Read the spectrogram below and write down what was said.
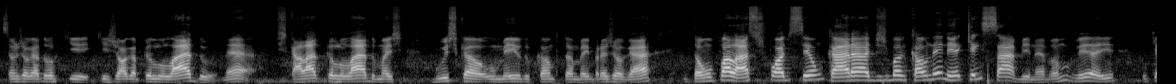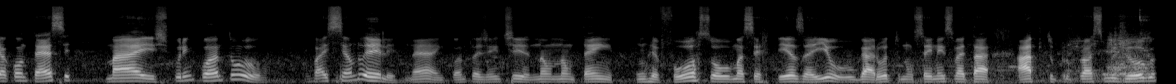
ser um jogador que, que joga pelo lado, né, escalado pelo lado, mas busca o meio do campo também para jogar. Então o Palácios pode ser um cara a desbancar o Nenê, quem sabe, né? Vamos ver aí o que acontece, mas por enquanto vai sendo ele, né? Enquanto a gente não, não tem um reforço ou uma certeza aí, o, o garoto não sei nem se vai estar apto para o próximo jogo.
